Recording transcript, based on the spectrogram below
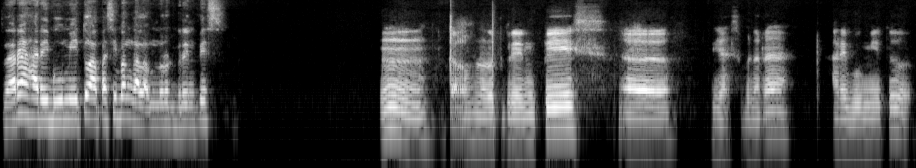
Sebenarnya Hari Bumi itu apa sih bang kalau menurut Greenpeace? Hmm, kalau menurut Greenpeace, uh, Ya sebenarnya Hari Bumi itu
